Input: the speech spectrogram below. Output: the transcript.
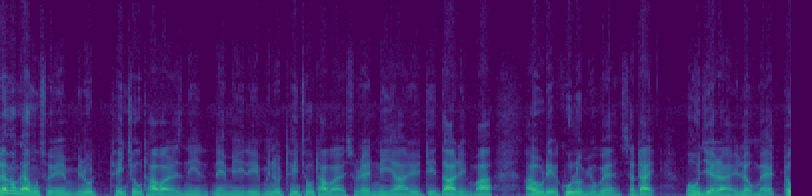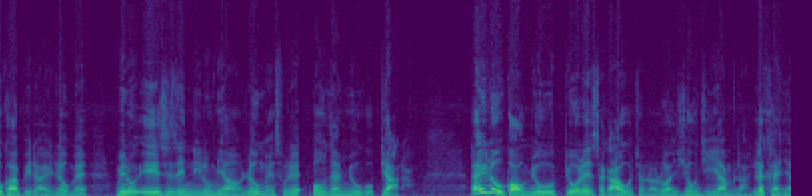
လက်မခံဘူးဆိုရင်မင်းတို့ထိန်းချုပ်ထားပါတဲ့နေနေမြေတွေမင်းတို့ထိန်းချုပ်ထားပါတဲ့ဆိုတဲ့နေရာတွေဒေသတွေမှာငါတို့တွေအခုလိုမျိုးပဲဇက်တိုက်ဘုံကျဲတာတွေလုပ်မယ်ဒုက္ခပေးတာတွေလုပ်မယ်မင်းတို့အေးအေးဆေးဆေးနေလို့မရအောင်လုပ်မယ်ဆိုတဲ့ပုံစံမျိုးကိုပြတာအဲ့လိုကောင်မျိုးပြောတဲ့စကားကိုကျွန်တော်တို့ကယုံကြည်ရမလားလက်ခံရ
